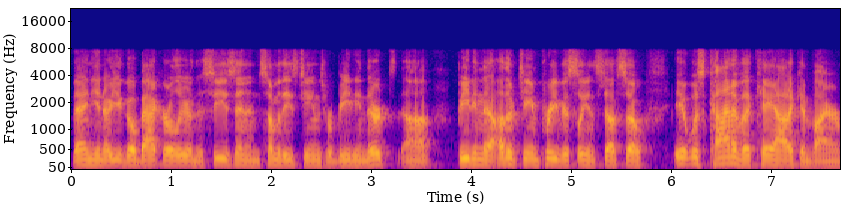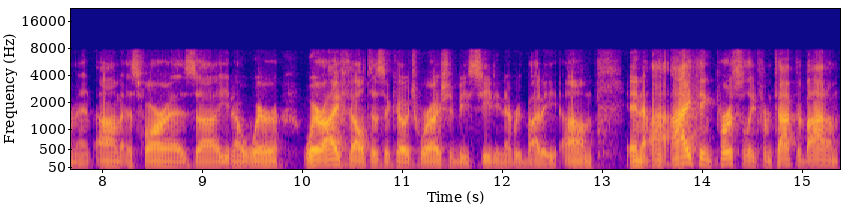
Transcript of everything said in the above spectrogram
then, you know, you go back earlier in the season, and some of these teams were beating their uh, beating the other team previously and stuff. So it was kind of a chaotic environment um, as far as uh, you know where where I felt as a coach where I should be seating everybody. Um, and I, I, think personally, from top to bottom,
